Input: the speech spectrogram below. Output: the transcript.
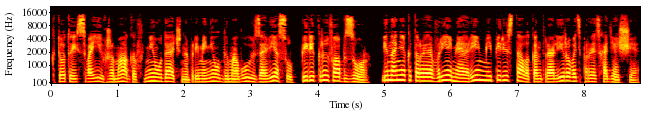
Кто-то из своих же магов неудачно применил дымовую завесу, перекрыв обзор, и на некоторое время Римми перестала контролировать происходящее.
